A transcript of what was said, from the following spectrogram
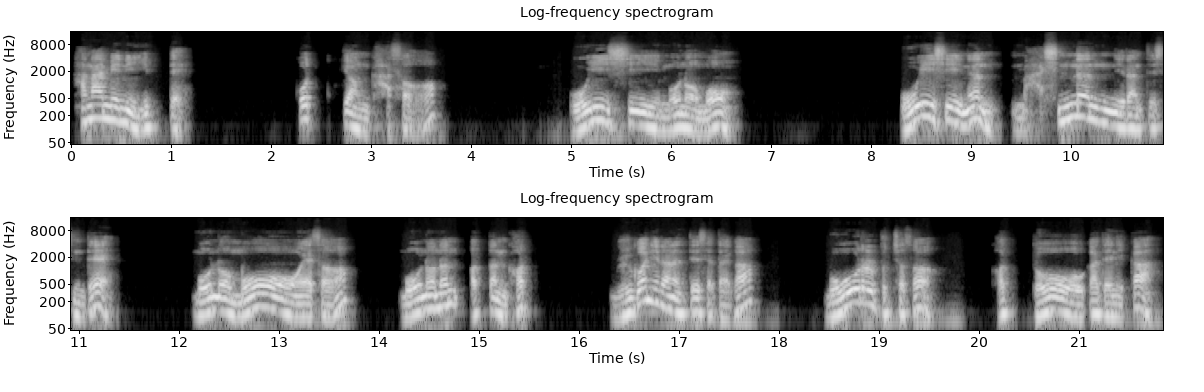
하나민이 이때 꽃 구경 가서 오이시 모노모 오이시는 맛있는 이란 뜻인데 모노모에서 모노는 어떤 것 물건이라는 뜻에다가 모를 붙여서 겉도가 되니까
